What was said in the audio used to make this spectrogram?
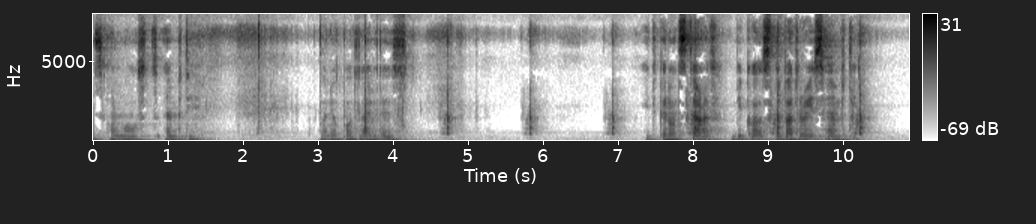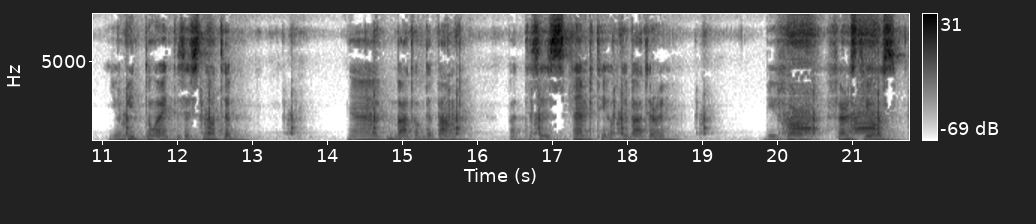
is almost empty. When you put like this, it cannot start because the battery is empty. You need to wait. This is not a uh, butt of the pump, but this is empty of the battery. Before first use,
